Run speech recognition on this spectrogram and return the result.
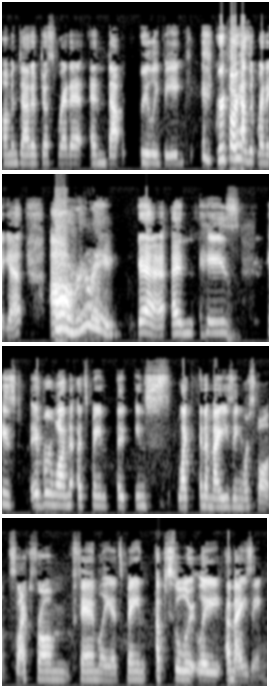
mum and dad have just read it, and that was really big. Griffo hasn't read it yet. Um, oh, really? Yeah, and he's he's everyone it's been in like an amazing response like from family. It's been absolutely amazing.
